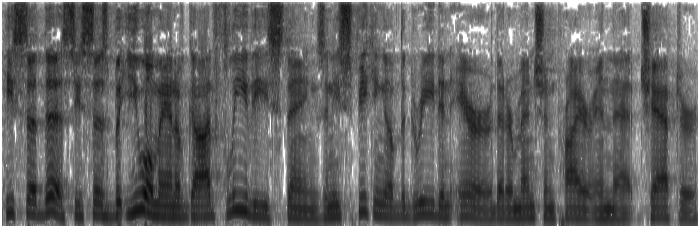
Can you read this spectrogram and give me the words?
he said this. He says, But you, O man of God, flee these things. And he's speaking of the greed and error that are mentioned prior in that chapter.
